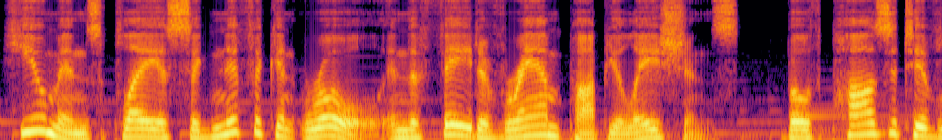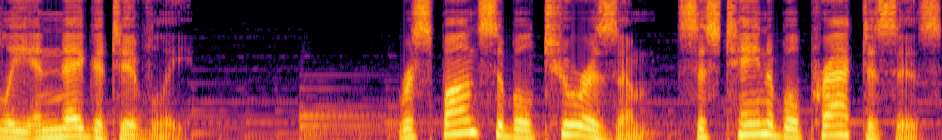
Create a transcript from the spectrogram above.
Humans play a significant role in the fate of ram populations, both positively and negatively, Responsible tourism, sustainable practices,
